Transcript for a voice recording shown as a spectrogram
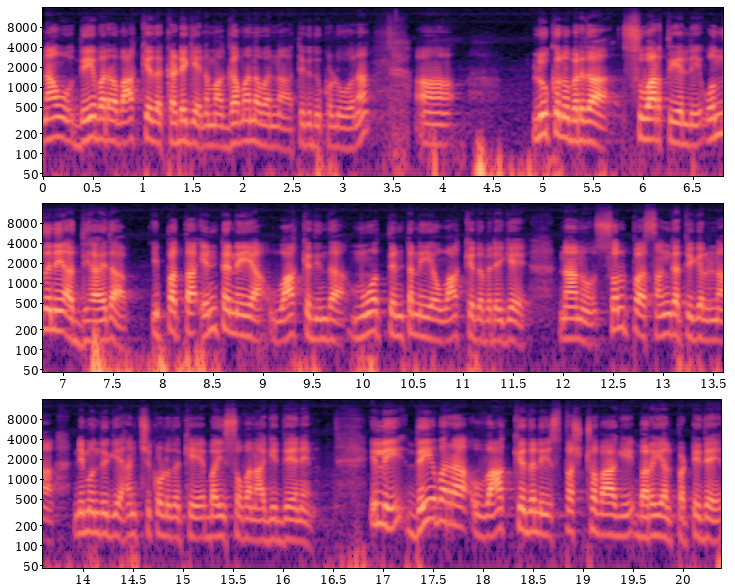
ನಾವು ದೇವರ ವಾಕ್ಯದ ಕಡೆಗೆ ನಮ್ಮ ಗಮನವನ್ನು ತೆಗೆದುಕೊಳ್ಳುವನ ಲೂಕನು ಬರೆದ ಸುವಾರ್ತೆಯಲ್ಲಿ ಒಂದನೇ ಅಧ್ಯಾಯದ ಇಪ್ಪತ್ತ ಎಂಟನೆಯ ವಾಕ್ಯದಿಂದ ಮೂವತ್ತೆಂಟನೆಯ ವಾಕ್ಯದವರೆಗೆ ನಾನು ಸ್ವಲ್ಪ ಸಂಗತಿಗಳನ್ನ ನಿಮ್ಮೊಂದಿಗೆ ಹಂಚಿಕೊಳ್ಳುವುದಕ್ಕೆ ಬಯಸುವವನಾಗಿದ್ದೇನೆ. ಇಲ್ಲಿ ದೇವರ ವಾಕ್ಯದಲ್ಲಿ ಸ್ಪಷ್ಟವಾಗಿ ಬರೆಯಲ್ಪಟ್ಟಿದೆ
